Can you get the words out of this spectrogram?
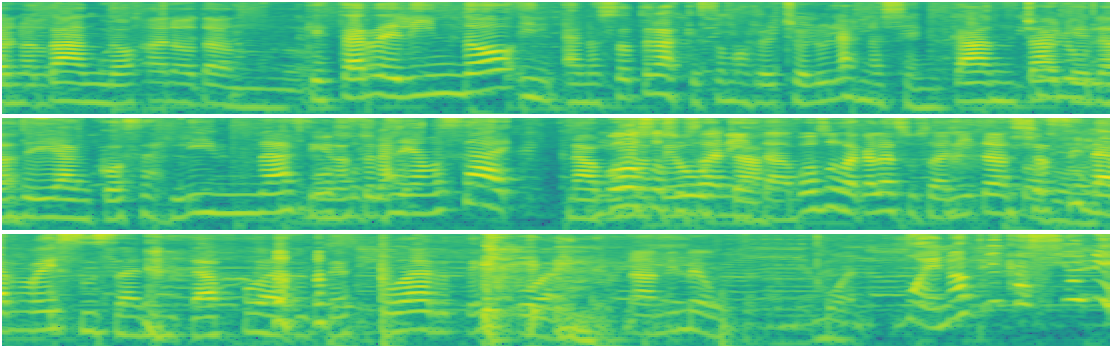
anotando. Anotando. Que está re lindo y a nosotras que somos re cholulas nos encanta que nos digan cosas lindas y que nosotras digamos, ay, no, vos, sos Susanita, vos sos acá la Susanita. Yo soy la re Susanita, fuerte, fuerte, fuerte. a mí me gusta. Bueno, bueno aplicaciones.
